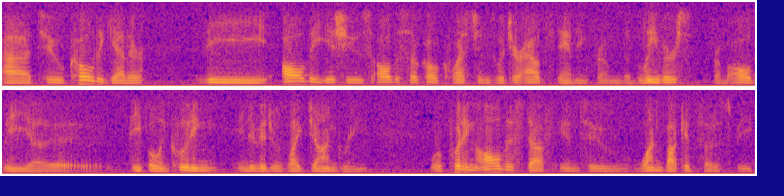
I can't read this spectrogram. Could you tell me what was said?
uh, to cull together the all the issues, all the so-called questions which are outstanding from the believers, from all the uh, people, including individuals like John Green. We're putting all this stuff into one bucket, so to speak.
